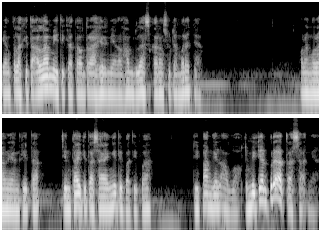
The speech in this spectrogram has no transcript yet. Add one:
yang telah kita alami tiga tahun terakhir ini yang alhamdulillah sekarang sudah mereda. Orang-orang yang kita cintai, kita sayangi tiba-tiba dipanggil Allah. Demikian berat rasanya.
